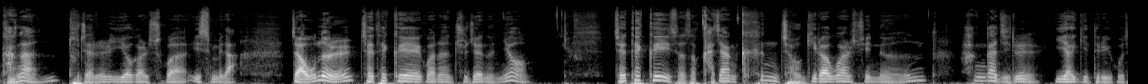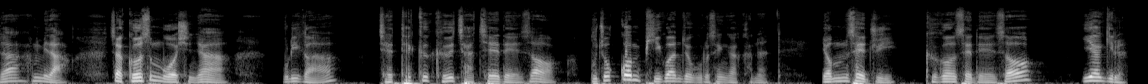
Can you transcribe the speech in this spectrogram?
강한 투자를 이어갈 수가 있습니다. 자, 오늘 재테크에 관한 주제는요. 재테크에 있어서 가장 큰 적이라고 할 수 있는 한 가지를 이야기 드리고자 합니다. 자, 그것은 무엇이냐? 우리가 재테크 그 자체에 대해서 무조건 비관적으로 생각하는 염세주의, 그것에 대해서 이야기를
